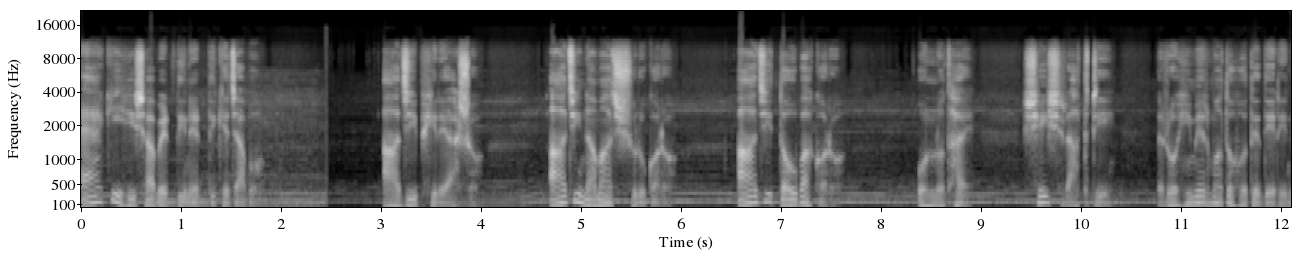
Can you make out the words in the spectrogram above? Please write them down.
একই হিসাবের দিনের দিকে যাব। আজই ফিরে আসো। আজই নামাজ শুরু করো। আজই তৌবা করো। অন্যথায় শেষ রাতটি রহিমের মতো হতে দেরিনি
